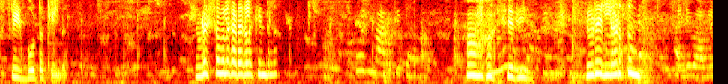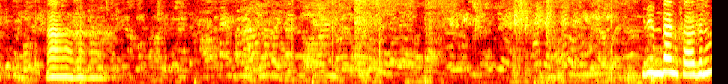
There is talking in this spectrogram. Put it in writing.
സ്പീഡ് ബോട്ടൊക്കെ ഉണ്ട്. ഇവിടെ ഇഷ്ടംപോലെ കടകളൊക്കെ ഉണ്ടല്ലോ. ആ ശരി. ഇവിടെ എല്ലായിടത്തും. ആ ആ, ആ. ഇതെന്താണ് സാധനം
